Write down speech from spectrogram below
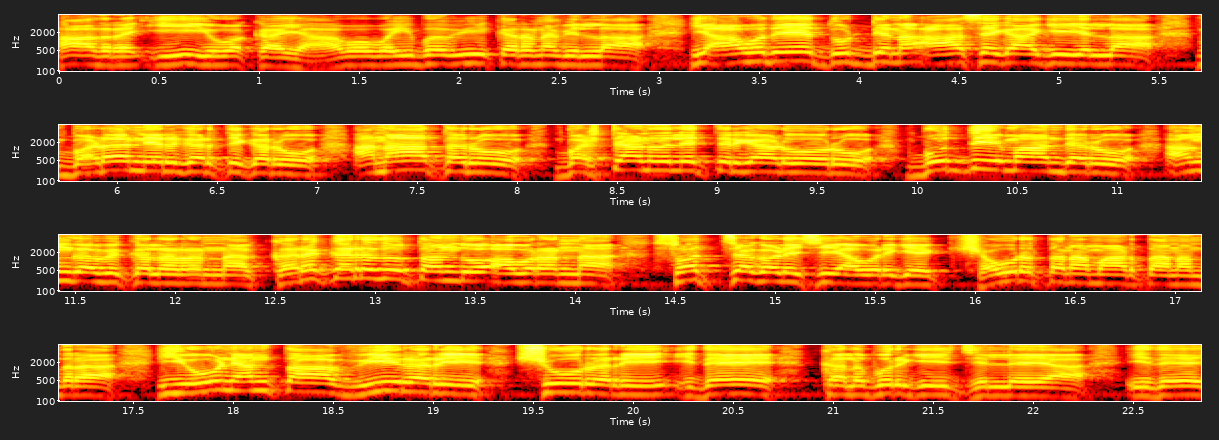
ಆದರೆ ಈ ಯುವಕ ಯಾವ ವೈಭವೀಕರಣವಿಲ್ಲ. ಯಾವುದೇ ದುಡ್ಡಿನ ಆಸೆಗಾಗಿ ಇಲ್ಲ. ಬಡ ನಿರ್ಗರ್ತಿಕರು ಅನಾಥರು, ಬಸ್ ಸ್ಟ್ಯಾಂಡ್ದಲ್ಲಿ ತಿರುಗಾಡುವವರು, ಬುದ್ಧಿಮಾಂದ್ಯರು, ಅಂಗವಿಕಲರನ್ನು ಕರೆಕರೆದು ತಂದು ಅವರನ್ನು ಸ್ವಚ್ಛಗೊಳಿಸಿ ಅವರಿಗೆ ಕ್ಷೌರತನ ಮಾಡ್ತಾನಂದ್ರೆ ಇವನೆಂಥ ವೀರರಿ, ಶೂರರಿ ಇದೇ ಕಲಬುರಗಿ ಜಿಲ್ಲೆಯ, ಇದೇ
